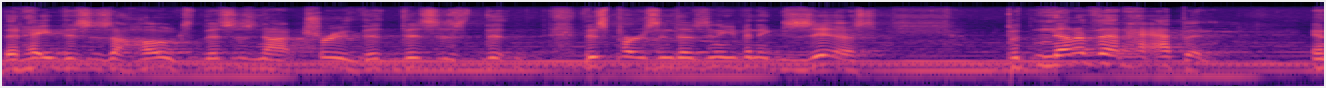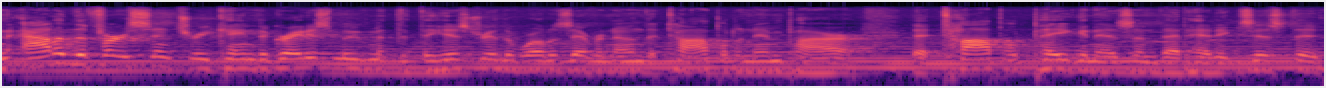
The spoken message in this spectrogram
that, hey, this is a hoax. This is not true. This is this person doesn't even exist. But none of that happened. And out of the first century came the greatest movement that the history of the world has ever known that toppled an empire, that toppled paganism that had existed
